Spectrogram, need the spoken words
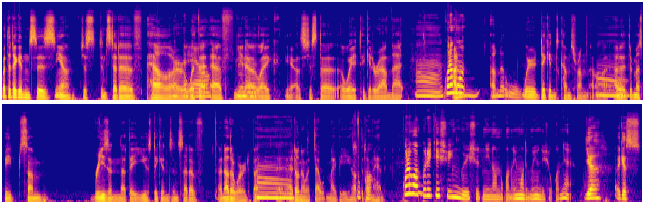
what the Dickens is, you know, just instead of hell or What the what the, hell? F, you know, Mm. like, you know, it's just a, a way to get around that. うん、これ I も don't, I don't know where Dickens comes from, though. I, I Oh. don't, there must be some reason that they use Dickens instead of another word, but I, I Oh. don't know what that might be off the top of my head. これはブリティッシュ・イングリッシュになるのかな今でも言うんでしょうかね Yeah, I guess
